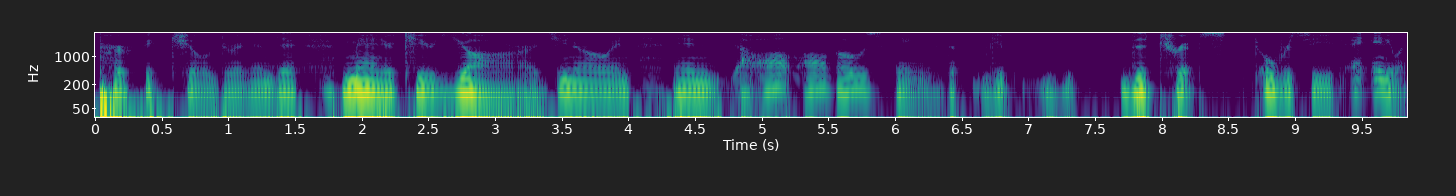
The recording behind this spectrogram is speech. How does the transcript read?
perfect children and the manicured yard, you know, and, and all, all those things, the, the, the trips overseas. A- anyway,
